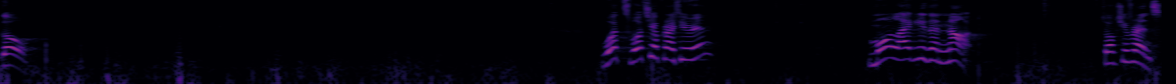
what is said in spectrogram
Go. What's, what's your criterion? More likely than not. Talk to your friends.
